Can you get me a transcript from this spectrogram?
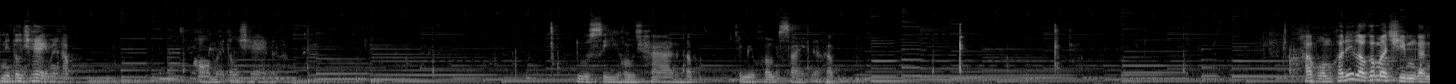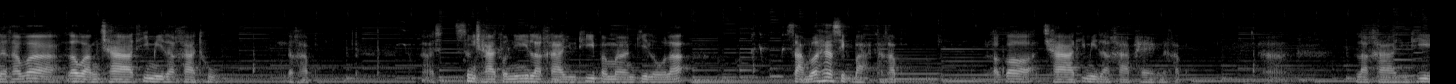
อันนี้ต้องแช่ไหมครับอ๋อไม่ต้องแช่นะครับ ดูสีของชานะครับ จะมีความใสนะครับ ครับผมคราวนี้เราก็มาชิมกันนะครับว่าระหว่างชาที่มีราคาถูกนะครับอ่าซึ่งชาตัวนี้ราคาอยู่ที่ประมาณกิโลละ 350 บาทนะครับ แล้วก็ชาที่มีราคาแพงนะครับอ่า ราคาอยู่ที่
